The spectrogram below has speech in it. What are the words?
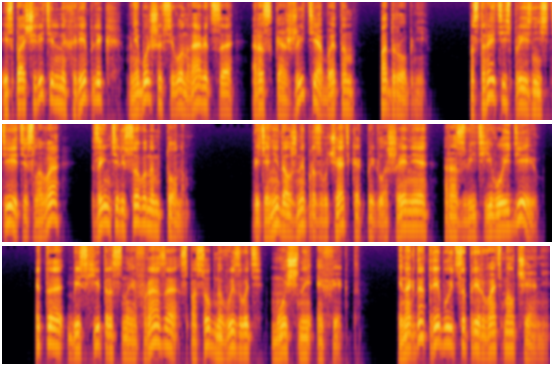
Из поощрительных реплик мне больше всего нравится «расскажите об этом подробнее». Постарайтесь произнести эти слова заинтересованным тоном, ведь они должны прозвучать как приглашение развить его идею. Эта бесхитростная фраза способна вызвать мощный эффект. Иногда требуется прервать молчание,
